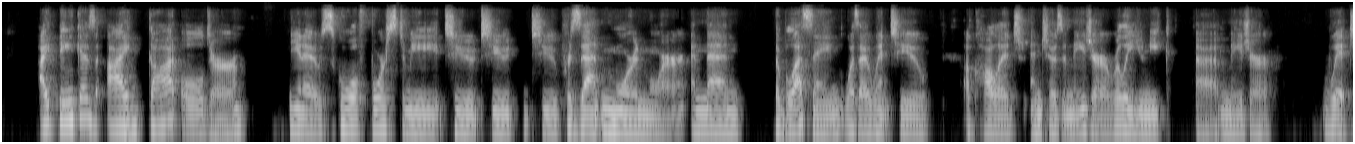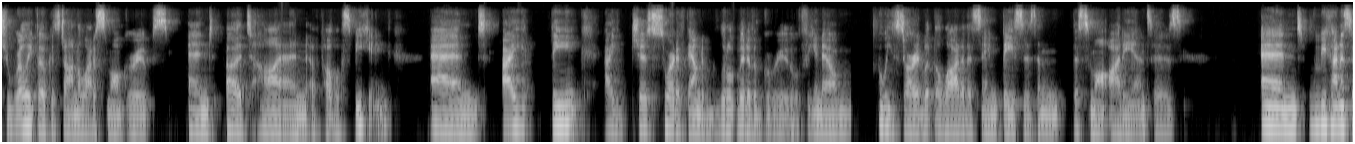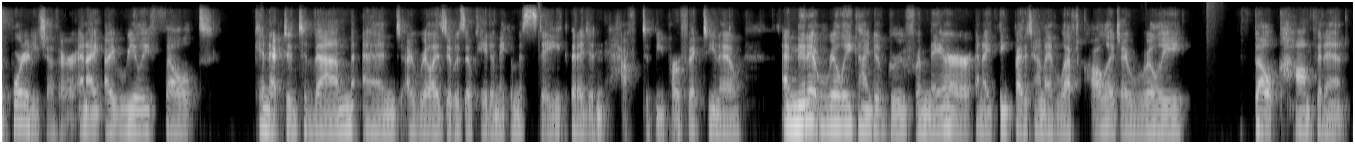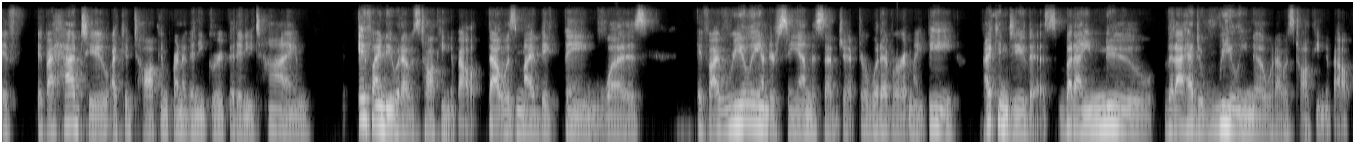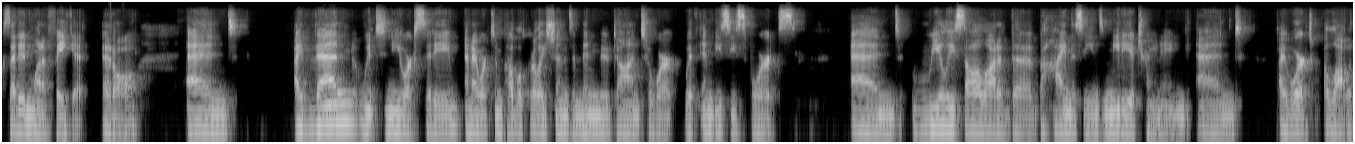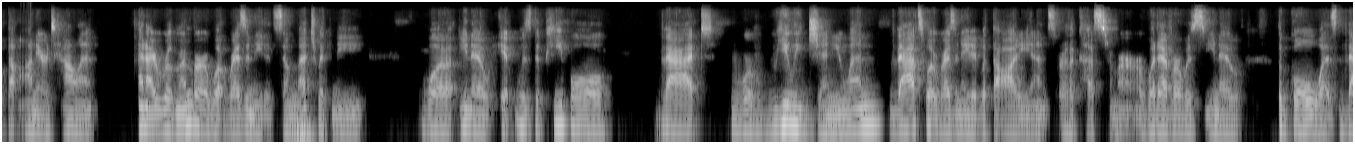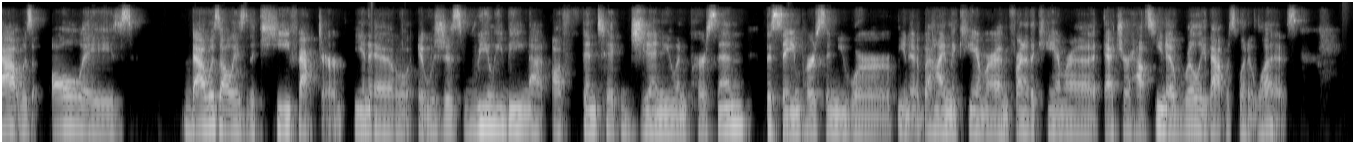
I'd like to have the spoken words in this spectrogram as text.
I think as I got older, you know, school forced me to to to present more and more. And then the blessing was I went to a college and chose a major, a really unique uh, major, which really focused on a lot of small groups and a ton of public speaking. And I think I just sort of found a little bit of a groove. You know, we started with a lot of the same faces and the small audiences. And we kind of supported each other. And I, I really felt connected to them and i realized it was okay to make a mistake that i didn't have to be perfect you know? And then it really kind of grew from there and i think by the time i left college i really felt confident if if i had to i could talk in front of any group at any time if i knew what i was talking about. That was my big thing was if i really understand the subject or whatever it might be I can do this. But I knew that I had to really know what I was talking about because I didn't want to fake it at all. And I then went to New York City and I worked in public relations and then moved on to work with NBC Sports and really saw a lot of the behind the scenes media training. And I worked a lot with the on air talent. And I remember what resonated so much with me. What, you know, it was the people that were really genuine that's what resonated with the audience or the customer or whatever was you know the goal was. That was always that was always the key factor you know? It was just really being that authentic genuine person the same person you were you know behind the camera in front of the camera at your house you know really that was what it was.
